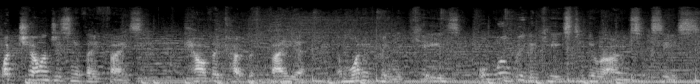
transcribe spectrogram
What challenges have they faced? How have they coped with failure? And what have been the keys or will be the keys to their own success?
